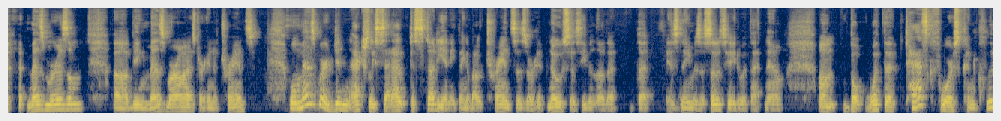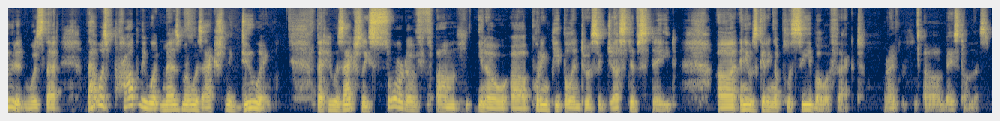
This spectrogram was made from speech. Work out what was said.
mesmerism, uh, being mesmerized or in a trance. Well, Mesmer didn't actually set out to study anything about trances or hypnosis, even though that that his name is associated with that now. Um, but what the task force concluded was that that was probably what Mesmer was actually doing. That he was actually sort of, um, you know, uh, putting people into a suggestive state, uh, and he was getting a placebo effect right, uh, based on this.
